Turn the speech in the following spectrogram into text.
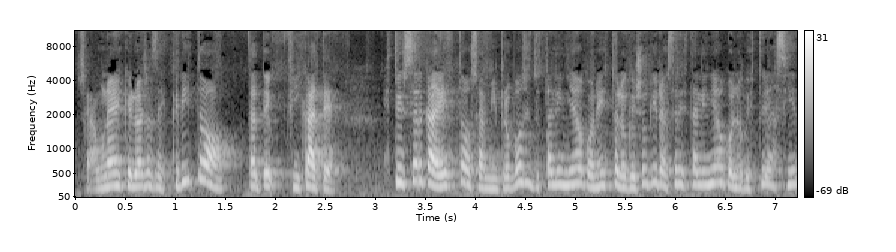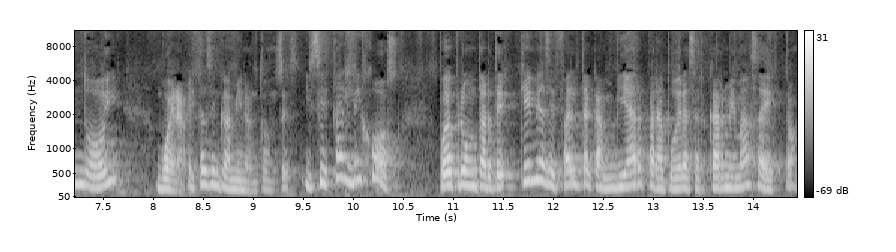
O sea, una vez que lo hayas escrito, date, fíjate, estoy cerca de esto, o sea, mi propósito está alineado con esto, lo que yo quiero hacer está alineado con lo que estoy haciendo hoy, bueno, estás en camino entonces. Y si estás lejos, puedes preguntarte, ¿qué me hace falta cambiar para poder acercarme más a esto?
